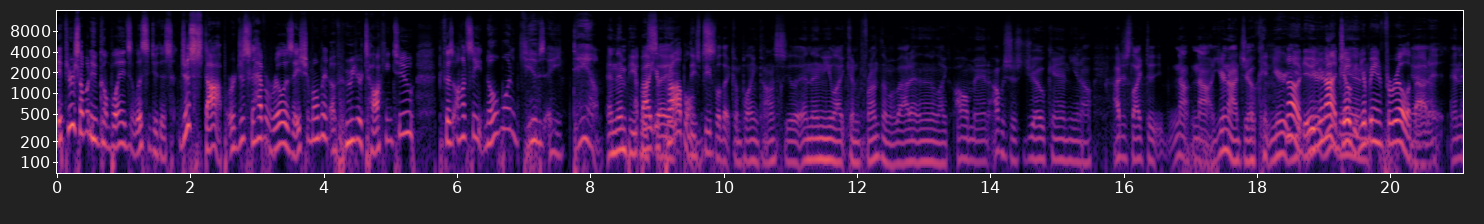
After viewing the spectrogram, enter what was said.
if you're somebody who complains and listen to this, just stop or just have a realization moment of who you're talking to, because honestly, no one gives a damn. And then people about say your problems. these people that complain constantly, and then you like confront them about it, and they're like, "Oh man, I was just joking," you know. I just like to no, no, you're not joking. You're No, you're, dude, you're, not joking. You're being for real about yeah. it. And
